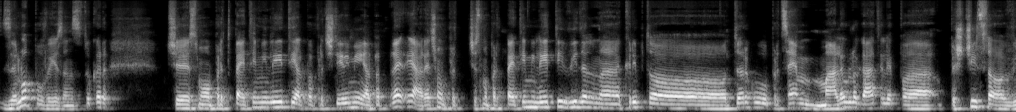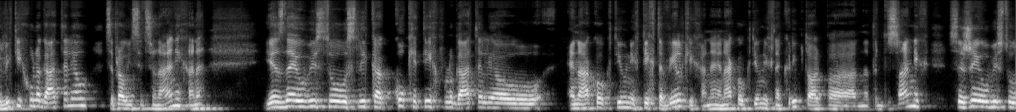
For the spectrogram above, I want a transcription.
zelo povezan, zato ker če smo pred petimi leti ali pa pred štirimi, ali pa ja, rečemo, pred, če smo pred petimi leti videli na kripto trgu predvsem male vlagatelje, pa peščico velikih vlagateljev, se pravi institucionalnih, je zdaj v bistvu slika, koliko je teh vlagateljev. Enako aktivnih, teh ta velikih, ne, enako aktivnih na kripto ali pa na tradicionalnih, se že v bistvu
